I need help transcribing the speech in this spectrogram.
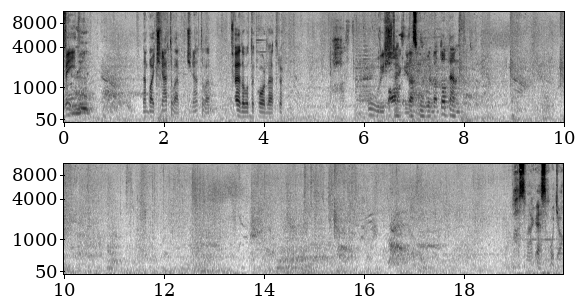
Véd. Nem baj, csinál tovább? Csinál tovább? Feldobott a korlátra. Úristen, Azt a kurva. Totem. Basz meg, ez hogyan?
